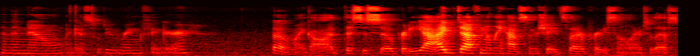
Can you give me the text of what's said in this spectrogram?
And then now, I guess we'll do ring finger. Oh my god, this is so pretty. Yeah, I definitely have some shades that are pretty similar to this.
